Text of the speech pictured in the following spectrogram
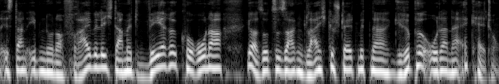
ist dann eben nur noch freiwillig. Damit wäre Corona ja sozusagen gleichgestellt mit einer Grippe oder einer Erkältung.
